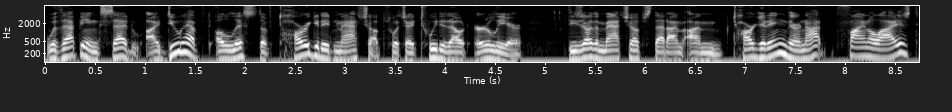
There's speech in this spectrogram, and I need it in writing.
With that being said, I do have a list of targeted matchups, which I tweeted out earlier. These are the matchups that I'm, I'm targeting. They're not finalized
